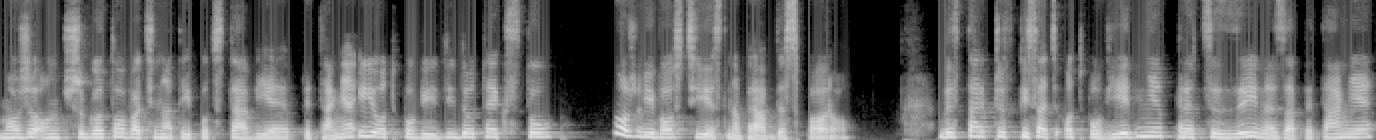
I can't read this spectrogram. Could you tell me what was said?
Może on przygotować na tej podstawie pytania i odpowiedzi do tekstu. Możliwości jest naprawdę sporo. Wystarczy wpisać odpowiednie, precyzyjne zapytanie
